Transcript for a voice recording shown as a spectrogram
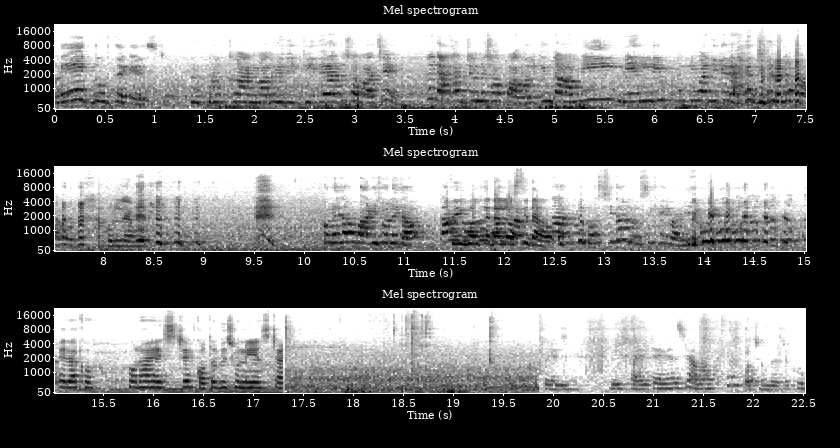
অনেক দূর থেকে এসছে। খান মাধুরী দীক্ষিত এরা তো সব আছে? তো দেখার জন্য সব পাগল কিন্তু আমি মেনলি পূর্ণিমাদিকে দেখার জন্য পাগল। করলে আমার চলে যাও বাড়ি চলে যাও। তুমি বলতে না, লস্যি দাও। লস্যি দাও লস্যি খেয়ে বাড়ি। এই দেখো ওরা এসছে কত কিছু নিয়ে এসছে। এই শাড়িটা এনেছে আমার খুব পছন্দ হয়েছে খুব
